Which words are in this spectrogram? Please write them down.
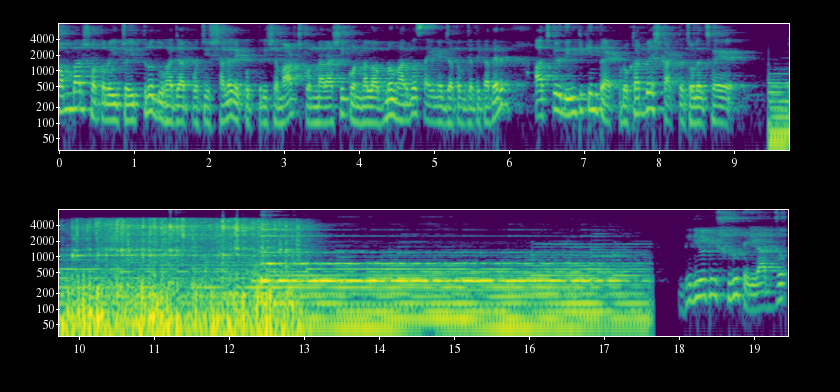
সোমবার সতেরোই চৈত্র দু হাজার পঁচিশ সালের একত্রিশে মার্চ কন্যা রাশি, কন্যা লগ্ন ভার্গ সাইনের জাতক জাতিকাদের আজকের দিনটি কিন্তু এক প্রকার বেশ কাটতে চলেছে। ভিডিওটির শুরুতেই রাজ্যক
